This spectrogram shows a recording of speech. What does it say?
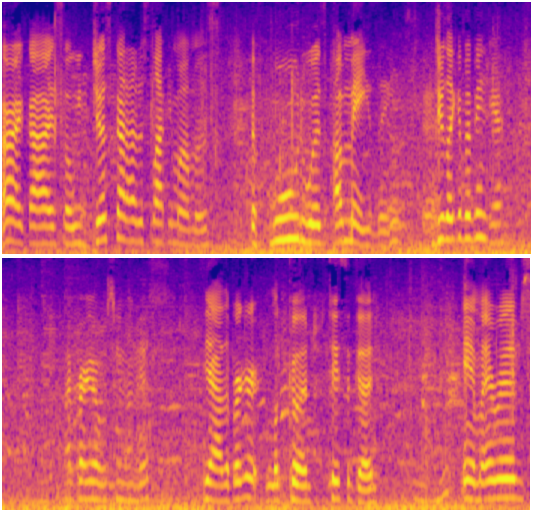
All right, guys. So we just got out of Slappy Mama's. The food was amazing. Did you like it, baby? Yeah. My burger was humongous. Yeah, the burger looked good, tasted good. And my ribs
